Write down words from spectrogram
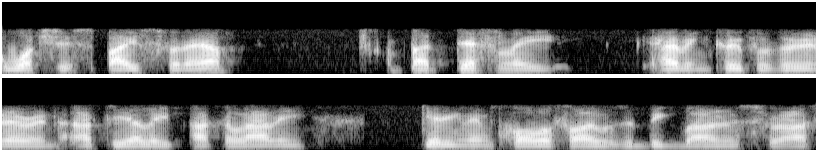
watch this space for now, but definitely having Cooper Vuna and Atieli Pakalani, getting them qualified was a big bonus for us,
